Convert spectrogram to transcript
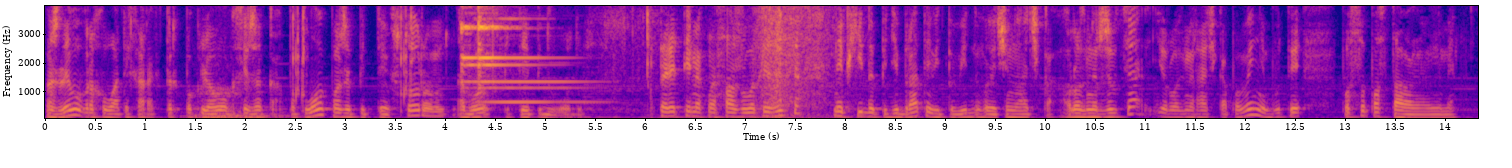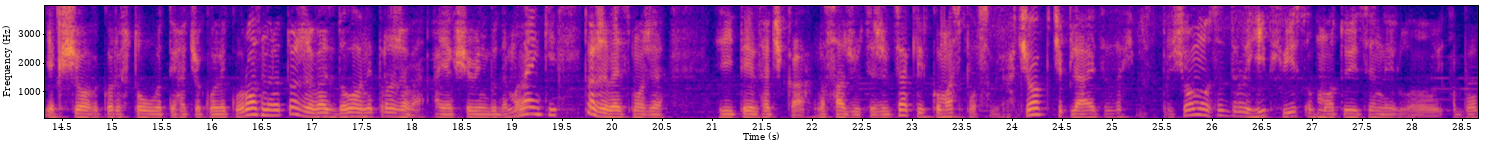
важливо врахувати характер покльовок хижака. Поплавок може піти в сторону або піти під воду. Перед тим як насаджувати живця, необхідно підібрати відповідну величину гачка. Розмір живця і розмір гачка повинні бути посопоставленими. Якщо використовувати гачок великого розміру, то живець довго не проживе. А якщо він буде маленький, то живець може зійти з гачка. Насаджується живця кількома способами. Гачок чіпляється за хвіст. Причому заздалегідь хвіст обмотується нейлоновою або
